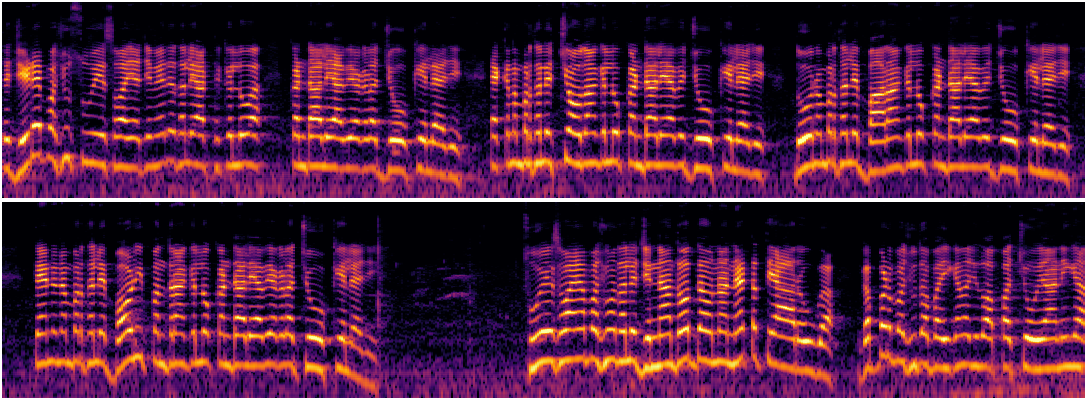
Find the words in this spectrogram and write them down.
ਤੇ ਜਿਹੜੇ ਪਸ਼ੂ ਸੂਏ ਸਵਾਏ ਆ, ਜਿਵੇਂ ਇਹਦੇ ਥੱਲੇ 8 ਕਿਲੋ ਆ, ਕੰਡਾ ਲਿਆਵੇ ਅਗਲਾ ਜੋਕ ਕੇ ਲੈ ਜੇ। ਇੱਕ ਨੰਬਰ ਥੱਲੇ 14 ਕਿਲੋ ਕੰਡਾ ਲਿਆਵੇ ਜੋਕ ਕੇ ਲੈ ਜੇ। ਦੋ ਨੰਬਰ ਥੱਲੇ 12 ਕਿਲੋ ਕੰਡਾ ਲਿਆਵੇ ਜੋਕ ਕੇ ਲੈ ਜੇ। ਤਿੰਨ ਨੰਬਰ ਥੱਲੇ ਬੌਲੀ 15 ਕਿਲੋ ਕੰਡਾ ਲਿਆਵੇ ਅਗਲਾ ਜੋਕ ਕੇ ਲੈ ਜੇ। ਸੂਏ ਸਵਾਇਆ ਪਸ਼ੂਆਂ ਥੱਲੇ ਜਿੰਨਾ ਦੁੱਧ ਆ, ਉਹਨਾਂ ਨੈਟ ਤਿਆਰ ਹੋਊਗਾ ਗੱਭਣ ਪਸ਼ੂ ਤਾਂ ਬਾਈ ਕਹਿੰਦਾ ਜਦੋਂ ਆਪਾਂ ਚੋਇਆ ਨਹੀਂਗਾ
